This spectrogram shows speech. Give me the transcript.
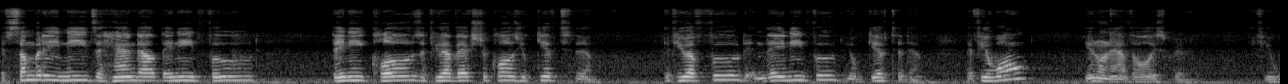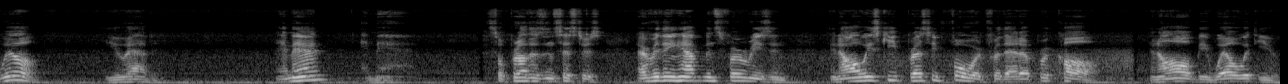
If somebody needs a handout, they need food, they need clothes, if you have extra clothes, you'll give to them. If you have food and they need food, you'll give to them. If you won't, you don't have the Holy Spirit. If you will, you have it. Amen? Amen. So, brothers and sisters, everything happens for a reason, and always keep pressing forward for that upward call, and all be well with you.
